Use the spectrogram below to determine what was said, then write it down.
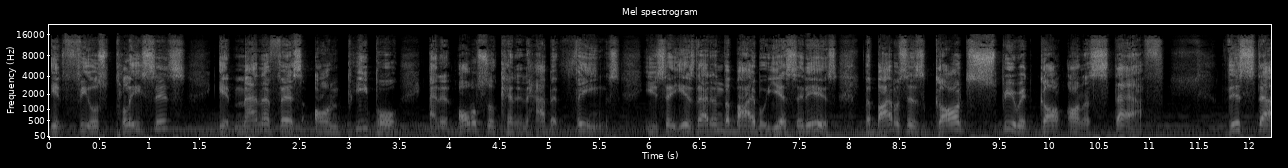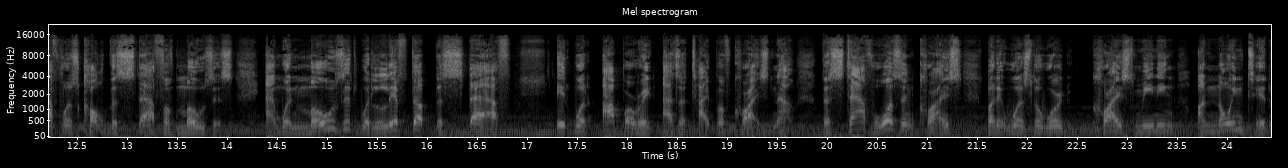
it fills places, it manifests on people, and it also can inhabit things. You say, is that in the Bible? Yes, it is. The Bible says God's spirit got on a staff. This staff was called the staff of Moses. And when Moses would lift up the staff, it would operate as a type of Christ. Now, the staff wasn't Christ, but it was the word Christ, meaning anointed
